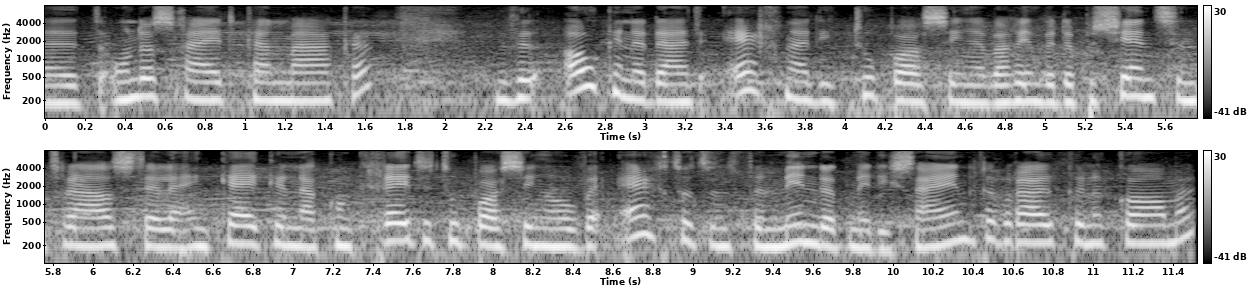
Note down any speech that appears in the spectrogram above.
het onderscheid kan maken. We willen ook inderdaad echt naar die toepassingen waarin we de patiënt centraal stellen en kijken naar concrete toepassingen hoe we echt tot een verminderd medicijngebruik kunnen komen.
